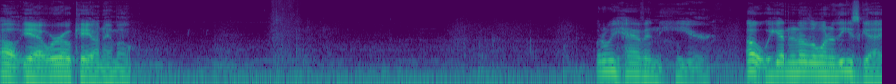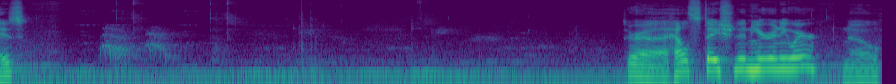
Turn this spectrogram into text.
Oh, yeah, we're okay on ammo. What do we have in here? Oh, we got another one of these guys. Is there a health station in here anywhere? No.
